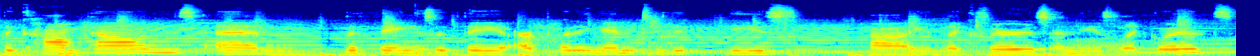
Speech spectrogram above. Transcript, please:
the compounds and the things that they are putting into the, these uh, elixirs and these liquids,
